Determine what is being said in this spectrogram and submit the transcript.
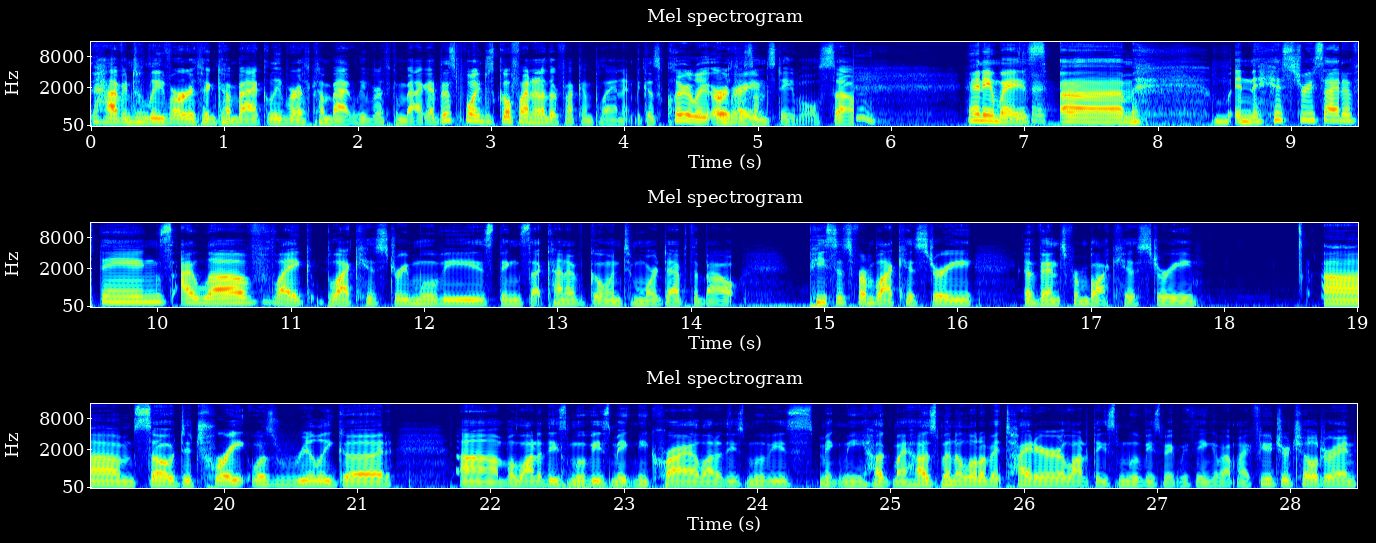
having to leave Earth and come back, leave Earth, come back, leave Earth, come back. At this point, just go find another fucking planet because clearly Earth is unstable. So, anyways, um, in the history side of things, I love like Black History movies, things that kind of go into more depth about pieces from Black history, events from Black history. Um, so Detroit was really good. Um, a lot of these movies make me cry. A lot of these movies make me hug my husband a little bit tighter. A lot of these movies make me think about my future children.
